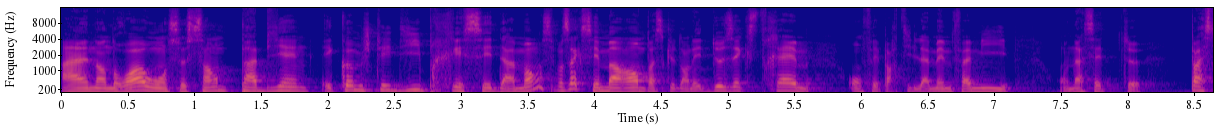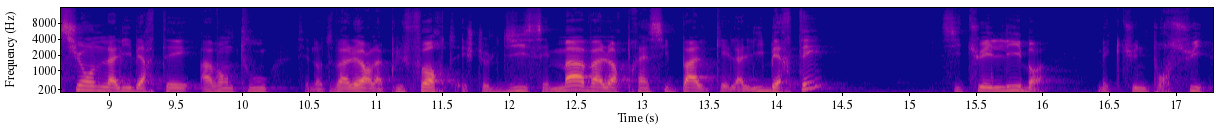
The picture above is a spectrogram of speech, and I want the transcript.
à un endroit où on se sent pas bien. Et comme je t'ai dit précédemment, c'est pour ça que c'est marrant, parce que dans les deux extrêmes, on fait partie de la même famille. On a cette passion de la liberté avant tout. C'est notre valeur la plus forte. Et je te le dis, c'est ma valeur principale qui est la liberté. Si tu es libre, mais que tu ne poursuis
